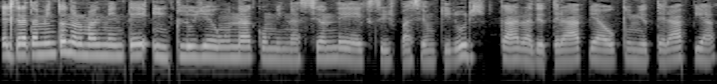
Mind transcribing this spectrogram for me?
El tratamiento normalmente incluye una combinación de extirpación quirúrgica, radioterapia o quimioterapia.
